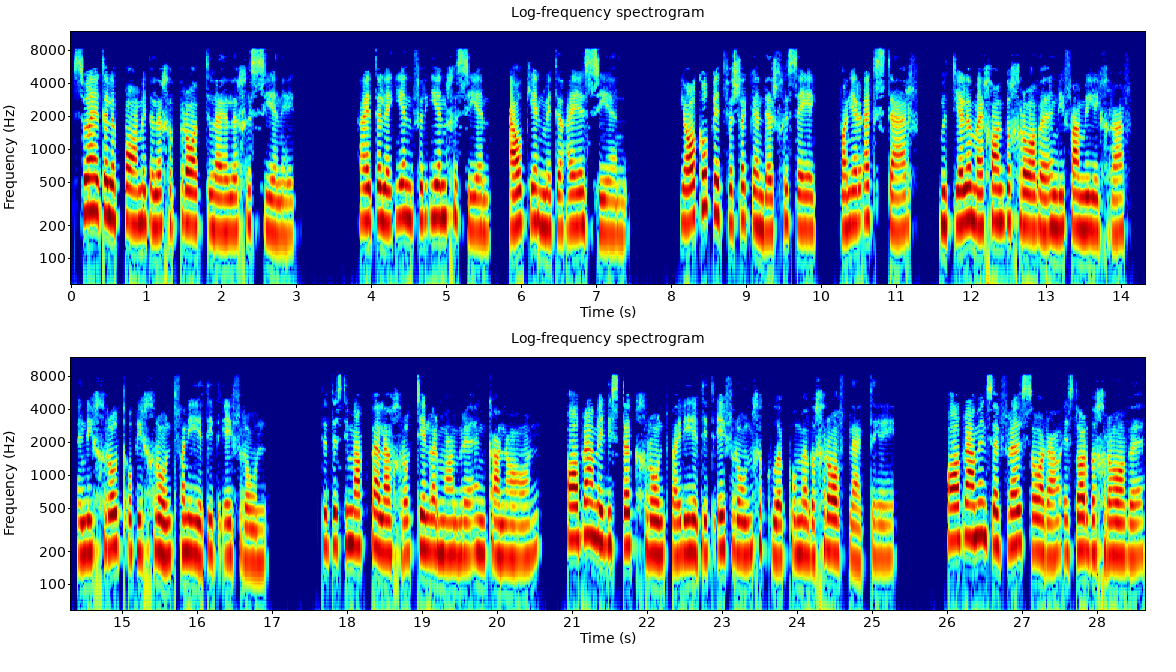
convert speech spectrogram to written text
so het hulle pa met hulle gepraat toe hy hulle geseen het. Hy het hulle een vir een geseen, elkeen met de eie seen. Jacob het vir sy kinders gesê, wanneer ik sterf, moet jullie mij gaan begraven in die familiegraf, in die grot op die grond van die Jetit Efron. Dit is die Makpella grot teenoor Mamre in Kanaan. Abraham het die stuk grond bij die Jetit Efron gekoop om een begraafplek te hee. Abraham en zijn vrouw Sarah is daar begraven,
